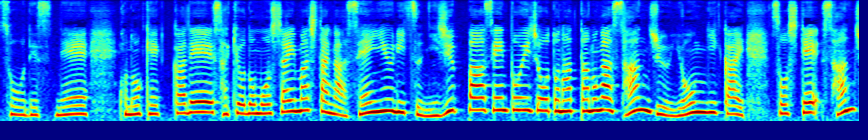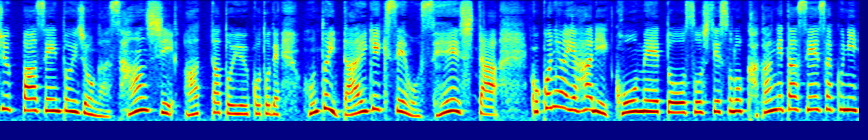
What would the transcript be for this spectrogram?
そうですね。この結果で先ほどもおっしゃいましたが占有率20%以上となったのが34議会そして30%以上が3市あったということで本当に大激戦を制した。ここにはやはり公明党そしてその掲げた政策に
